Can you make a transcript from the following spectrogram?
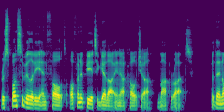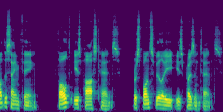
Responsibility and fault often appear together in our culture, Mark writes, but they're not the same thing. Fault is past tense, responsibility is present tense.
